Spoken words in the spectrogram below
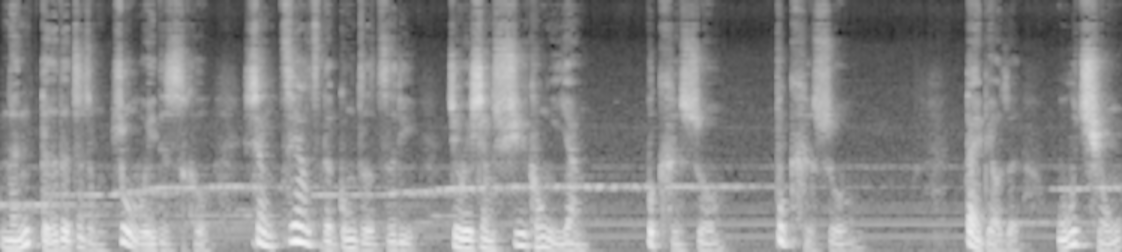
能得的这种作为的时候，像这样子的功德之力。就会像虚空一样，不可说，不可说，代表着无穷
